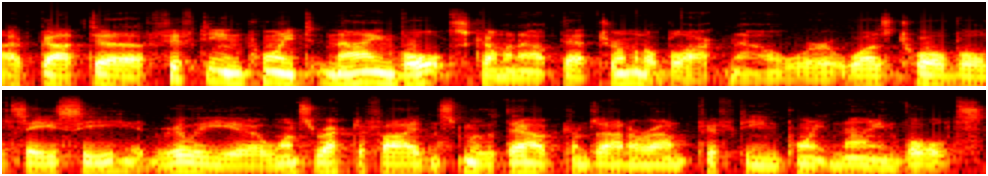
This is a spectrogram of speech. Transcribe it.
I've got 15.9 uh, volts coming out that terminal block now, where it was 12 volts AC. It really, uh, once rectified and smoothed out, comes out around 15.9 volts.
